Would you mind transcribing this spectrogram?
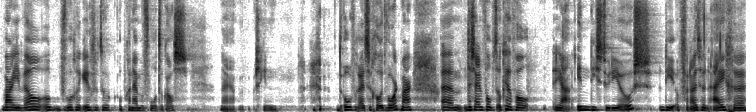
waar je wel ook mogelijk invloed op kan hebben, bijvoorbeeld ook als, nou ja, misschien de overheid is een groot woord, maar ehm, er zijn bijvoorbeeld ook heel veel ja, indie-studio's die ook vanuit hun eigen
